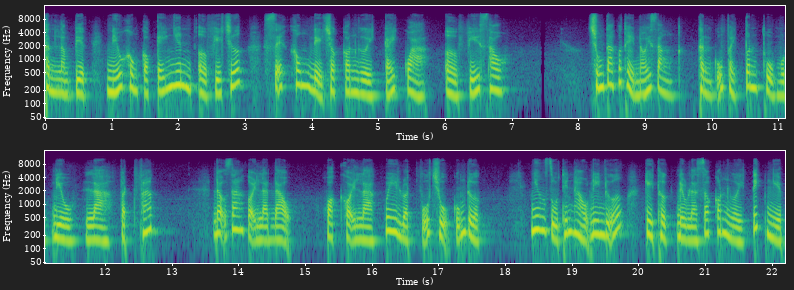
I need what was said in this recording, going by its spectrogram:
Thần làm việc nếu không có cái nhân ở phía trước sẽ không để cho con người cái quả ở phía sau. Chúng ta có thể nói rằng thần cũng phải tuân thủ một điều là Phật Pháp. Đạo gia gọi là đạo hoặc gọi là quy luật vũ trụ cũng được. Nhưng dù thế nào đi nữa, kỳ thực đều là do con người tích nghiệp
